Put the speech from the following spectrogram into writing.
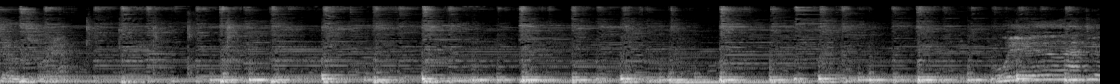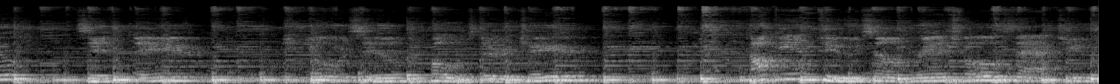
Thank. Well, I sit there in your silver chair, talking to some rich folks that you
